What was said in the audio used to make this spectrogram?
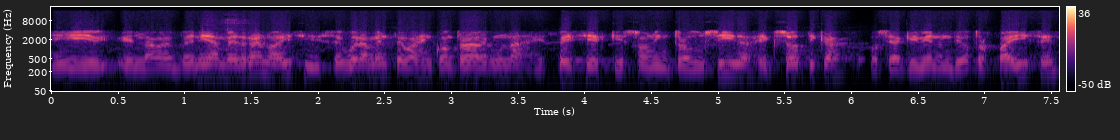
y en la avenida Medrano ahí sí seguramente vas a encontrar algunas especies que son introducidas, exóticas, o sea que vienen de otros países,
